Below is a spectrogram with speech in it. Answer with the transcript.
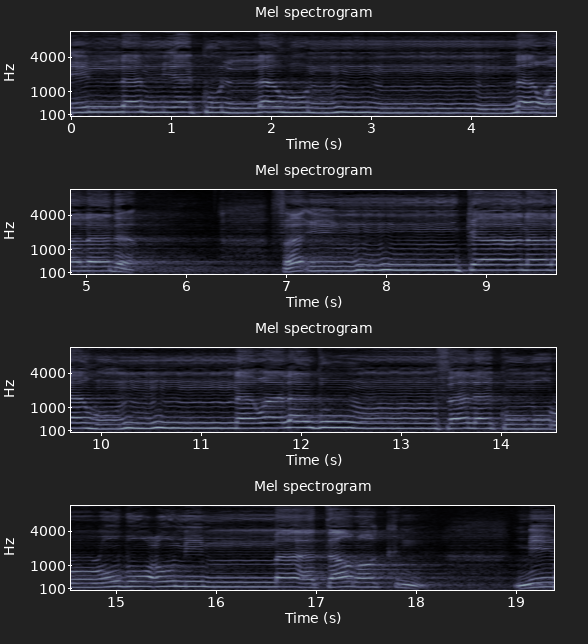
إن لم يكن لهن ولد. فإن كان لهن ولد فلكم الربع مما تركن من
